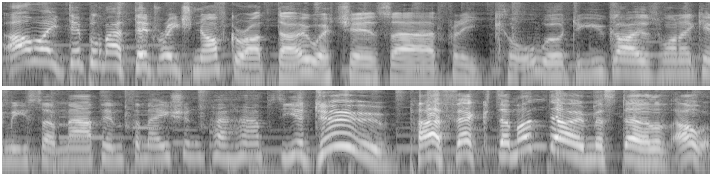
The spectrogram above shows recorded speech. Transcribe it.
Oh, my diplomat did reach Novgorod though, which is uh, pretty cool. Well, do you guys want to give me some map information perhaps? You do! Perfectamundo, Mr. Oh,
